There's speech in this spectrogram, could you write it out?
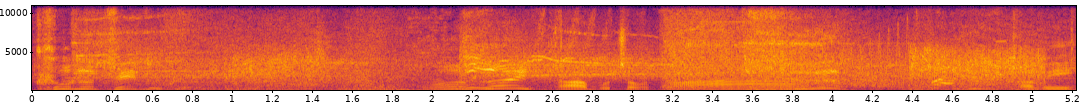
この程度か遅い 아 못 잡았다 아 까비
